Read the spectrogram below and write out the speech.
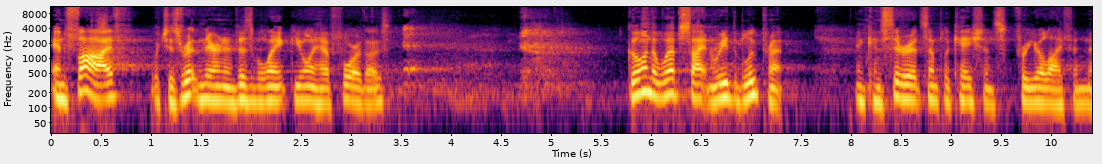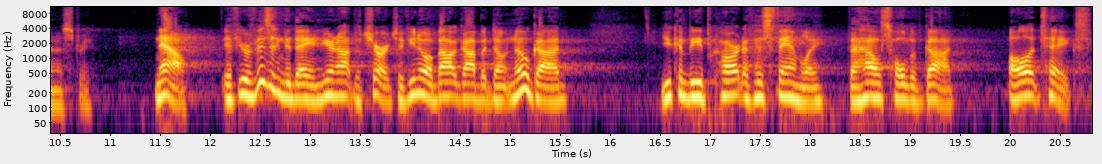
And five, which is written there in invisible ink, you only have four of those. Go on the website and read the blueprint and consider its implications for your life and ministry. Now, if you're visiting today and you're not the church, if you know about God but don't know God, you can be part of His family, the household of God. All it takes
